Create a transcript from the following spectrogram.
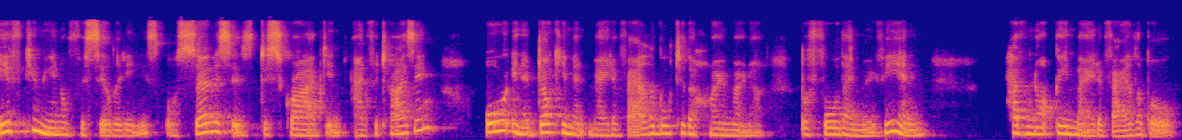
if communal facilities or services described in advertising or in a document made available to the homeowner before they move in have not been made available.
